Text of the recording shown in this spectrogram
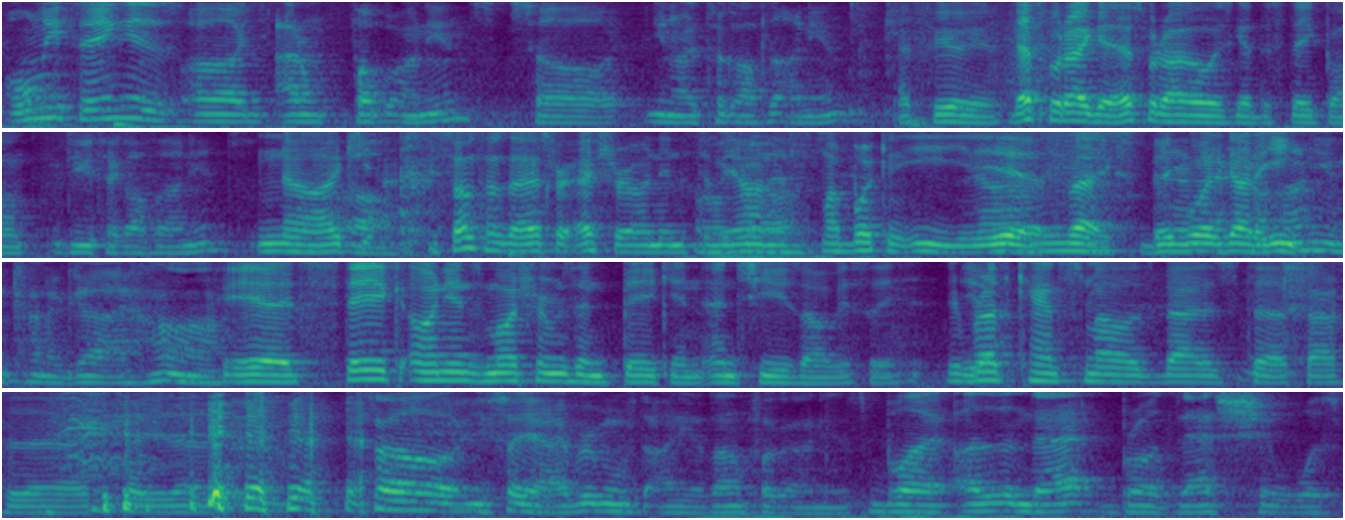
Only thing is, uh, I don't fuck with onions, so you know I took off the onions. I feel you. That's what I get. That's what I always get. The steak bomb. Do you take off the onions? No, I can't. Sometimes I ask for extra onions. To Oh, be God. honest. My boy can eat. You know. Yeah, what I mean? facts. Big You're boys gotta extra eat. Onion kind of guy, huh? Yeah, it's steak, onions, mushrooms, and bacon and cheese, obviously. Your Yeah. breath can't smell as bad as stuff after that. I can tell you that. so so yeah, I removed the onions. I don't fuck with onions. But other than that, bro, that shit was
